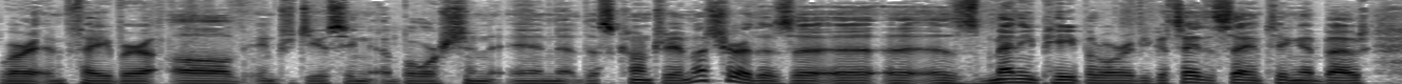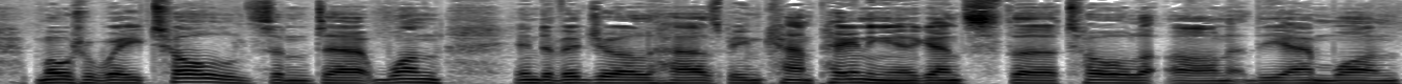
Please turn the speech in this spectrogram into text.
were in favour of introducing abortion in this country. I'm not sure there's a, a, as many people, or if you could say the same thing about motorway tolls, and one individual has been campaigning against the toll on the M1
